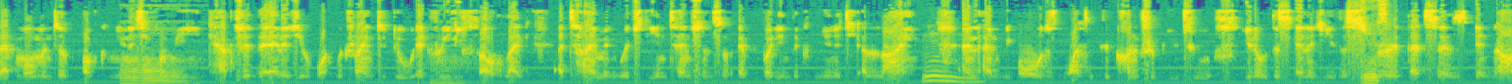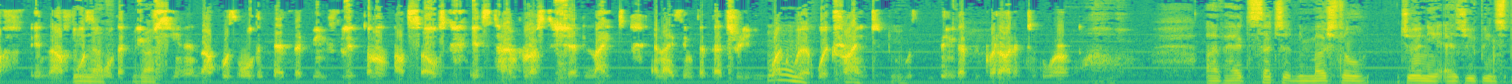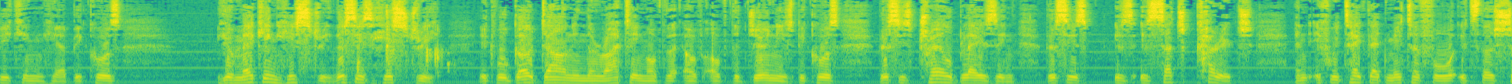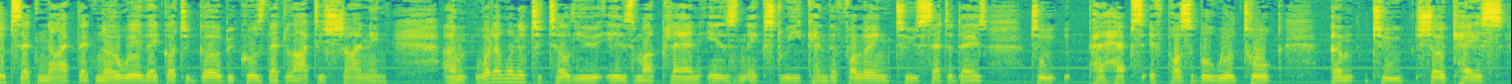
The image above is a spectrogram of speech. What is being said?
that moment of, of community Oh. for me captured the energy of what we're trying to do. It really felt like a time in which the intentions of everybody in the community aligned, Mm. and and we all just wanted to contribute to you know this energy, this Yes. spirit that says enough, enough with all that we've right. seen, enough with all the death that we inflict on ourselves. It's time for us to shed light, and I think that that's really what Mm. we're we're trying to do with the thing that we put out into the world. I've had such an emotional journey as you've been speaking here because you're making history. This is history. It will go down in the writing of the of, of the journeys because this is trailblazing. This is is is such courage. And if we take that metaphor, it's those ships at night that know where they got to go because that light is shining. Um, what I wanted to tell you is my plan is next week and the following two Saturdays to perhaps, if possible, we'll talk um, to showcase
